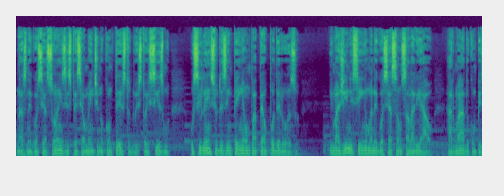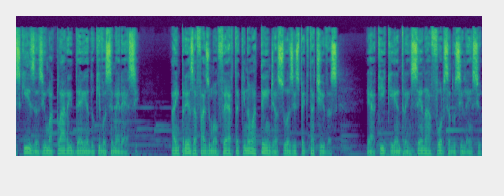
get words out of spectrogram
Nas negociações, especialmente no contexto do estoicismo, o silêncio desempenha um papel poderoso. Imagine-se em uma negociação salarial, armado com pesquisas e uma clara ideia do que você merece. A empresa faz uma oferta que não atende às suas expectativas. É aqui que entra em cena a força do silêncio.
